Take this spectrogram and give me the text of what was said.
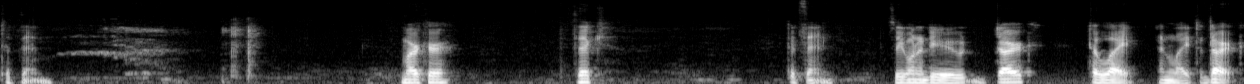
to thin. Marker, thick to thin. So you want to do dark to light and light to dark.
